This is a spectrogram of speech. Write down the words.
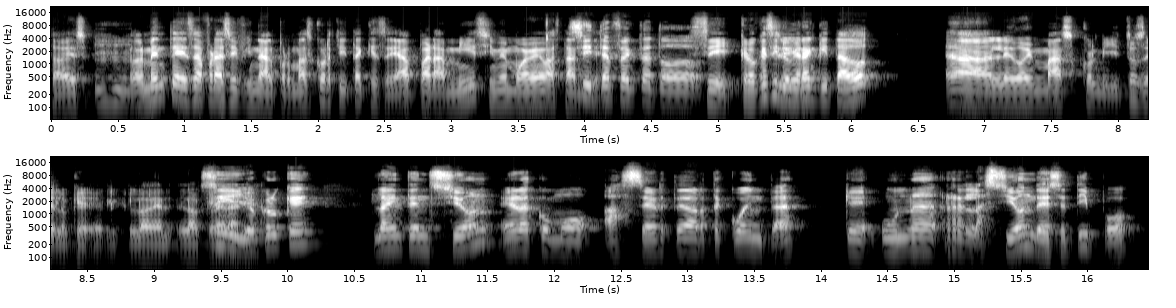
¿Sabes? Realmente esa frase final, por más cortita que sea, para mí sí me mueve bastante. Sí te afecta todo. Sí, creo que si lo hubieran quitado, ah, le doy más colmillitos de lo que, lo, lo que Sí, yo creo que la intención era como hacerte darte cuenta que una relación de ese tipo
